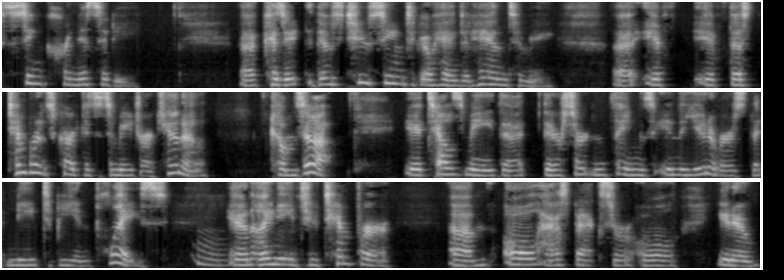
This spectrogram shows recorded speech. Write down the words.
synchronicity because it those two seem to go hand in hand to me. Uh, if if the temperance card, because it's a major arcana, comes up, it tells me that there are certain things in the universe that need to be in place, Hmm. and I need to temper um, all aspects or all, you know,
